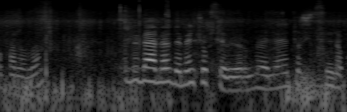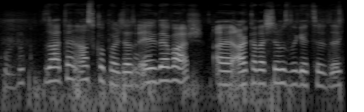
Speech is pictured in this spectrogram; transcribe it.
koparalım. Biberleri de ben çok seviyorum böyle. Turşusunu da kurduk. zaten az koparacağız. Hı. Evde var. Ee, Arkadaşlarımız da getirdik.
